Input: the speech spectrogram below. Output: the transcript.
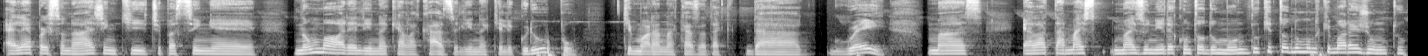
ela é a personagem que, tipo assim, é. Não mora ali naquela casa, ali naquele grupo, que mora na casa da, da Grey, mas ela tá mais, mais unida com todo mundo do que todo mundo que mora junto.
